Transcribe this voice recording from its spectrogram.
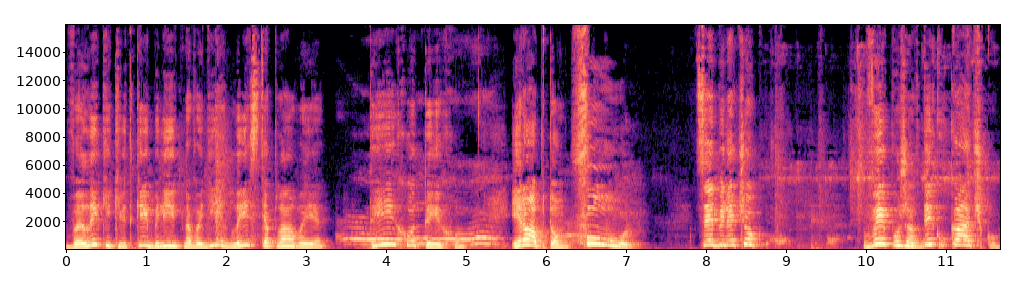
Великі квітки біліють на воді, листя плаває. Тихо, тихо. І раптом фур! Це білячок випужав дику качку.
